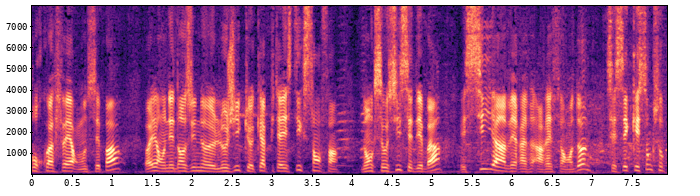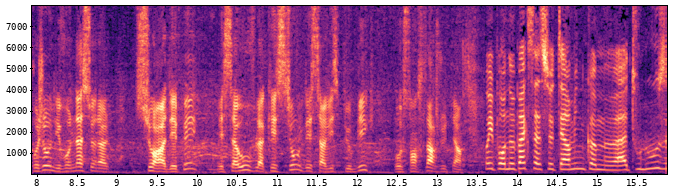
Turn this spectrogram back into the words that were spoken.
Pourquoi faire? On ne sait pas. Vous voyez, on est dans une logique capitalistique sans fin. Donc c'est aussi ces débats. Et s'il y a un, référendum, c'est ces questions qui sont posées au niveau national sur ADP, et ça ouvre la question des services publics au sens large du terme. Oui, pour ne pas que ça se termine comme euh, à Toulouse,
